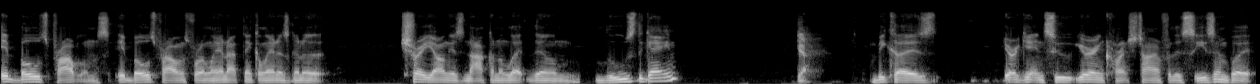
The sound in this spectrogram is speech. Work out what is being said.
it bodes problems. It bodes problems for Atlanta. I think Atlanta's gonna Trae Young is not gonna let them lose the game. Yeah. Because you're getting to you're in crunch time for this season, but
